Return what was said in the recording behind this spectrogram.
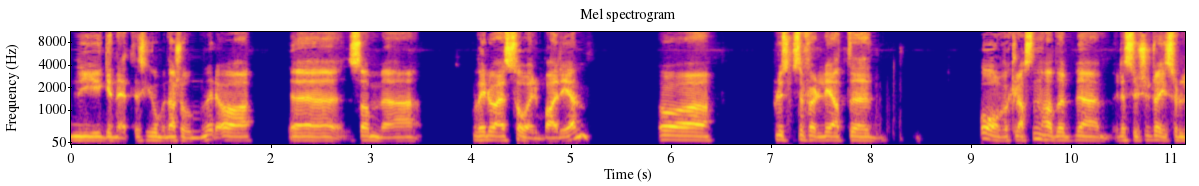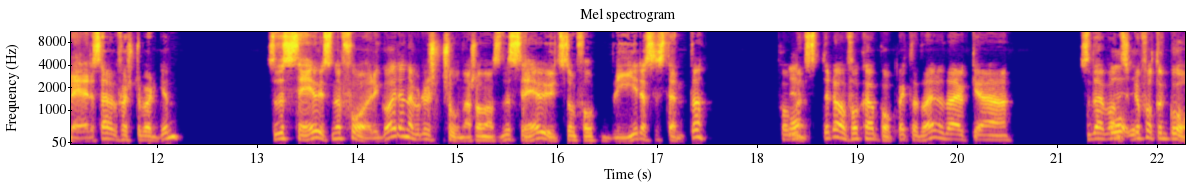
nye genetiske kombinasjoner, og uh, som vil være sårbare igjen. Og pluss selvfølgelig at overklassen hadde ressurser til å isolere seg ved første bølgen. Så det ser jo ut som det foregår en evolusjon her. Sånn. Altså, det ser jo ut som folk blir resistente på ja. mønster. Og folk har påpekt det der. Og det er jo ikke, så det er vanskelig å få til å gå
